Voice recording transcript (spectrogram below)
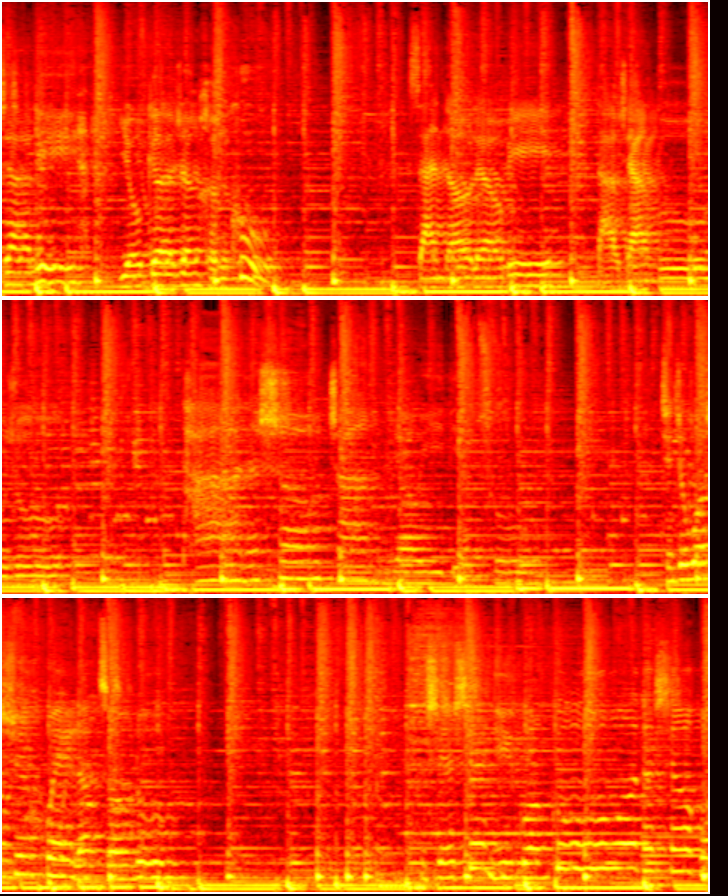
家里有个人很酷，三头六臂，刀枪不入。他的手掌有一点粗，牵着我学会了走路。谢谢你光顾我的小怪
